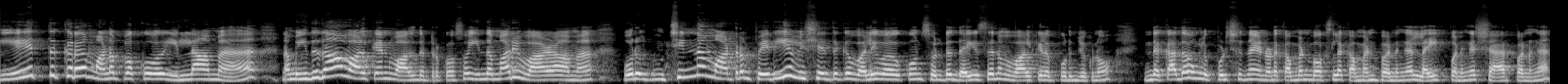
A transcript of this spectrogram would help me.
ஏற்றுக்கிற மனப்பக்குவம் இல்லாமல் நம்ம இதுதான் வாழ்க்கைன்னு வாழ்ந்துட்டுருக்கோம் ஸோ இந்த மாதிரி வாழாமல் ஒரு சின்ன மாற்றம் பெரிய விஷயத்துக்கு வழிவகு இருக்கும்னு சொல்லிட்டு தயவுசெய்து நம்ம வாழ்க்கையில் புரிஞ்சுக்கணும். இந்த கதை உங்களுக்கு பிடிச்சிருந்தா என்னோட கமெண்ட் பாக்ஸில் கமெண்ட் பண்ணுங்கள் லைக் பண்ணுங்கள் ஷேர் பண்ணுங்கள்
